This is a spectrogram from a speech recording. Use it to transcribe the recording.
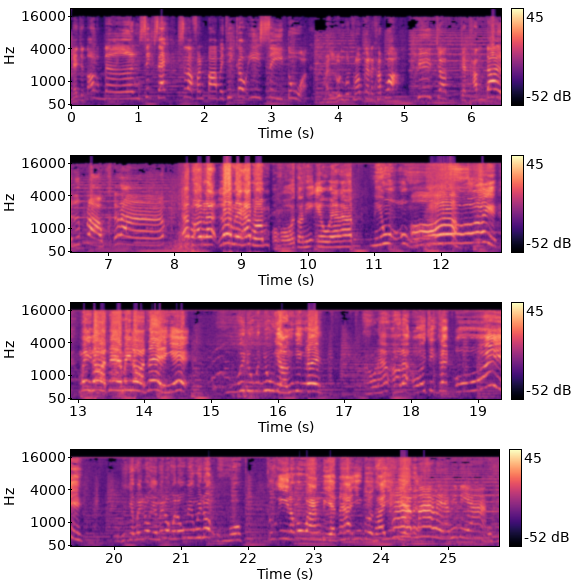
และจะต้องเดินซิกแซกสลับฟันปลาไปที่เก้าอี้ 4 ตัวมาลุ้นพร้อมๆกันนะครับว่า พี่จักรจะทำได้หรือเปล่าครับ ถ้าพร้อมแล้วเริ่มเลยครับผม โอ้โห ตอนนี้เอวแล้วนะครับ นิ้ว โอ้โห ไม่รอดแน่ไม่รอดแน่อย่างงี้โอ้ยดูมันยุ่งเหยิงจริงเลย เอาแล้วเอาแล้วโอ้ยจริงจังโอ้ยโอ้ยยังไม่ลงยังไม่ลงไม่ลงยังไม่ลงโอ้โหเก้าอี้เราก็วางเบียดนะฮะยิ่งตัวท้ายยิ่งแคเบียดบนะมากเลยนะพี่เบียร์โอ้โห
